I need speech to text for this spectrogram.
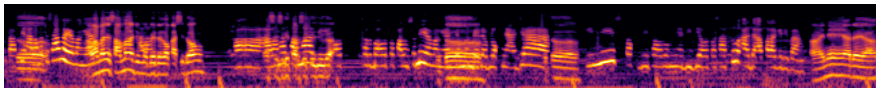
Tapi Betul. alamatnya sama ya, Bang ya? Alamatnya sama, cuma Alamat- beda lokasi dong. Ah, Masih alamat sama di. Auto- Serba Auto Palem Semi ya, Bang ya? Betul. Cuma beda bloknya aja. Betul. Ini stok di showroomnya DJ Auto 1 ada apa lagi nih, Bang? Nah, ini ada yang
